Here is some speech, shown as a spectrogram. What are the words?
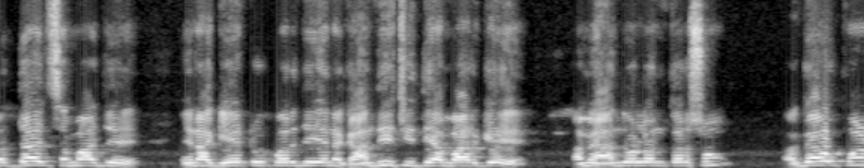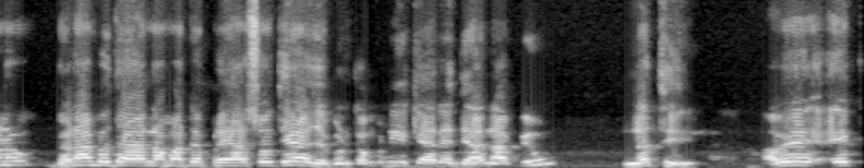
બધા જ સમાજે એના ગેટ ઉપર જઈ અને ગાંધી ચિંધ્યા માર્ગે અમે આંદોલન કરશું. અગાઉ પણ ઘણા બધા આના માટે પ્રયાસો થયા છે, પણ કંપનીએ ક્યારેય ધ્યાન આપ્યું નથી. હવે એક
